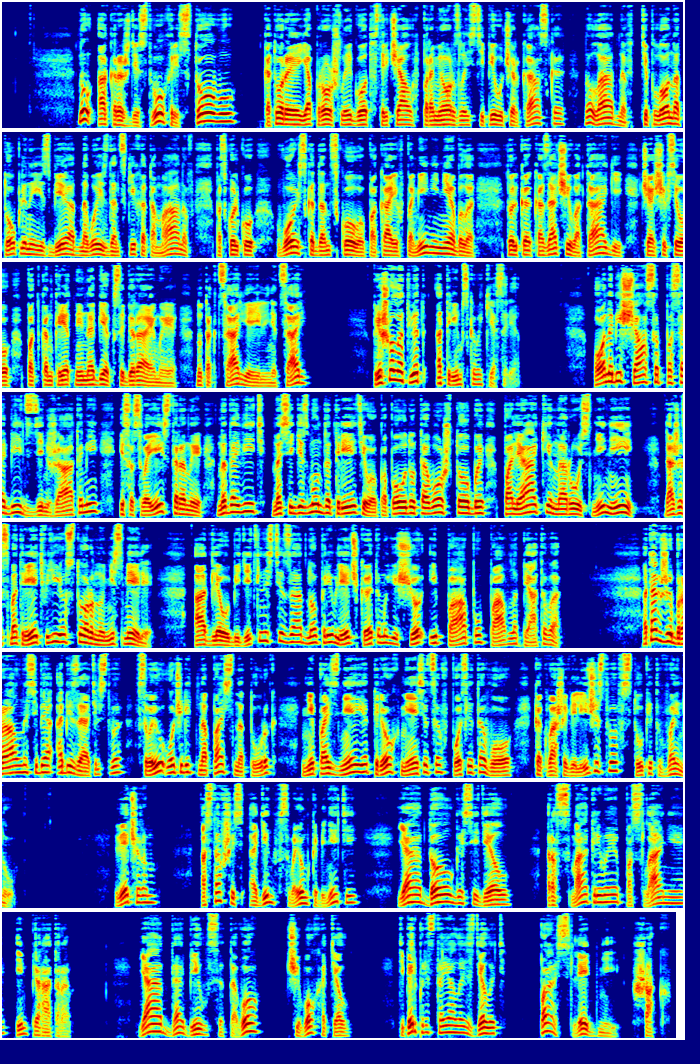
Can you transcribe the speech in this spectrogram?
Ну, а к Рождеству Христову которое я прошлый год встречал в промерзлой степи у Черкаска, ну ладно, в тепло натопленной избе одного из донских атаманов, поскольку войска Донского пока и в помине не было, только казачьи ватаги, чаще всего под конкретный набег собираемые, ну так царь я или не царь, пришел ответ от римского кесаря. Он обещался пособить с деньжатами и со своей стороны надавить на Сигизмунда III по поводу того, чтобы поляки на Русь ни-ни, даже смотреть в ее сторону не смели, а для убедительности заодно привлечь к этому еще и папу Павла V. А также брал на себя обязательство, в свою очередь, напасть на турок не позднее трех месяцев после того, как Ваше Величество вступит в войну. Вечером, оставшись один в своем кабинете, я долго сидел, рассматривая послание императора. Я добился того, чего хотел. Теперь предстояло сделать последний шаг.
